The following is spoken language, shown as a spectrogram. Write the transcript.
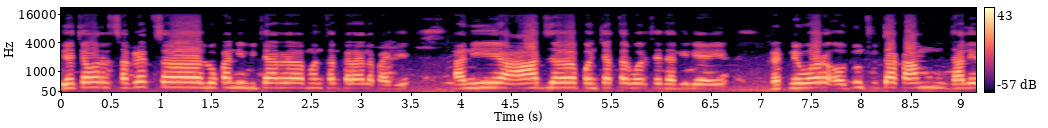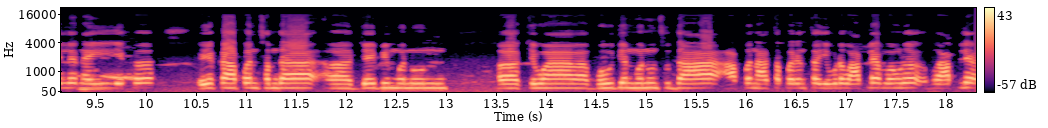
याच्यावर सगळेच लोकांनी विचार मंथन करायला पाहिजे. आणि आज पंच्याहत्तर वर्ष झालेली आहे. घटनेवर अजून सुद्धा काम झालेलं नाही. एक एक आपण समजा अ, जय भीम म्हणून किंवा बहुजन म्हणून सुद्धा आपण आतापर्यंत एवढं आपल्यामुळं आपल्या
